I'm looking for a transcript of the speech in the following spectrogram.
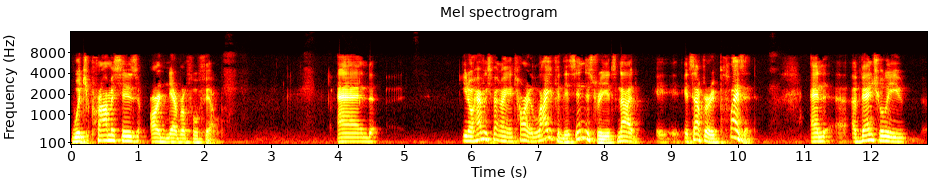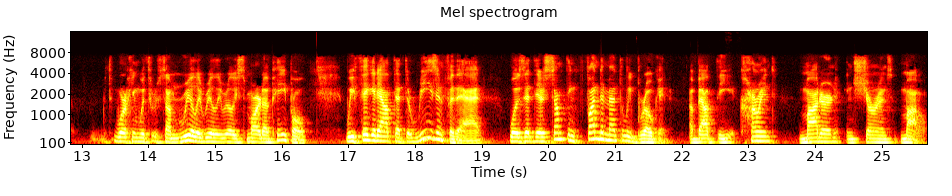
which promises are never fulfilled. And you know, having spent my entire life in this industry, it's not it's not very pleasant. And uh, eventually, working with some really, really, really smart people, we figured out that the reason for that was that there's something fundamentally broken about the current modern insurance model,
